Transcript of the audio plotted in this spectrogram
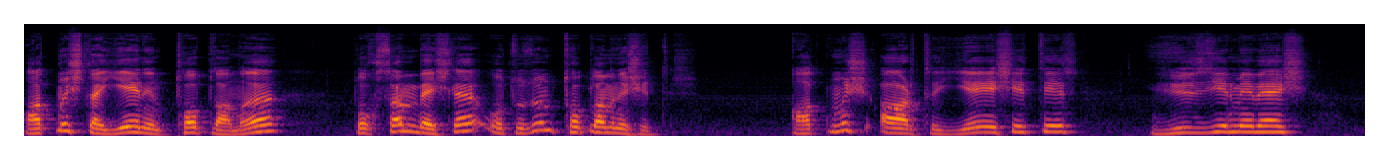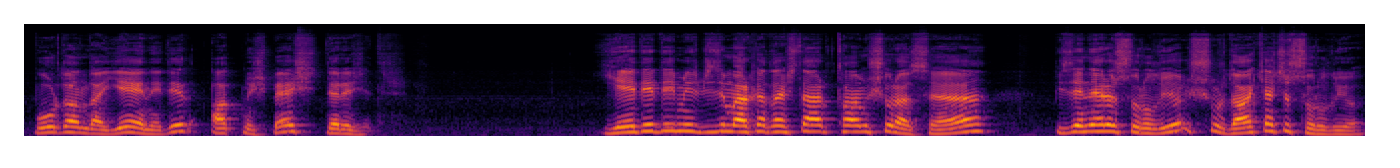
60 ile y'nin toplamı 95 ile 30'un toplamına eşittir. 60 artı y eşittir. 125. Buradan da y nedir? 65 derecedir. Y dediğimiz bizim arkadaşlar tam şurası. Bize nere soruluyor? Şuradaki açı soruluyor.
